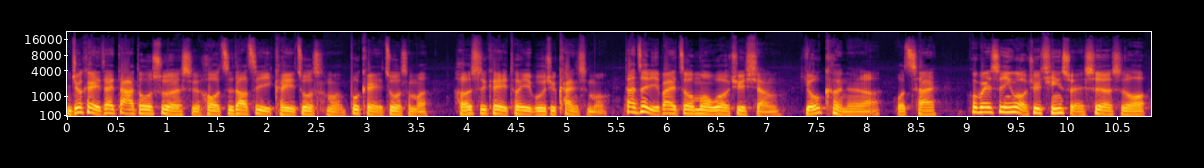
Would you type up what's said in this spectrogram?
你就可以在大多数的时候知道自己可以做什么，不可以做什么，何时可以退一步去看什么。但这礼拜周末我有去想，有可能啊，我猜会不会是因为我去清水市的时候，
